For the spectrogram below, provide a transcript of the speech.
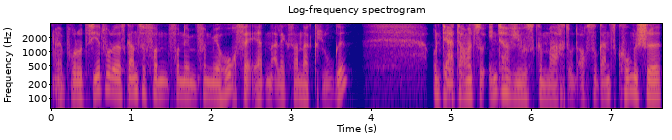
Äh, produziert wurde das Ganze von, von dem von mir hochverehrten Alexander Kluge. Und der hat damals so Interviews gemacht und auch so ganz komische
